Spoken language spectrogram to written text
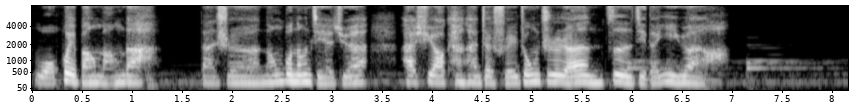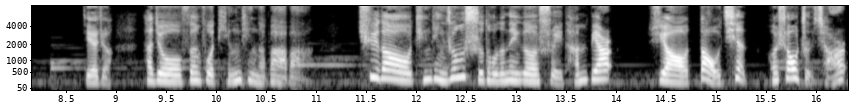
我会帮忙的，但是能不能解决，还需要看看这水中之人自己的意愿啊。接着，他就吩咐婷婷的爸爸，去到婷婷扔石头的那个水潭边需要道歉和烧纸钱儿，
